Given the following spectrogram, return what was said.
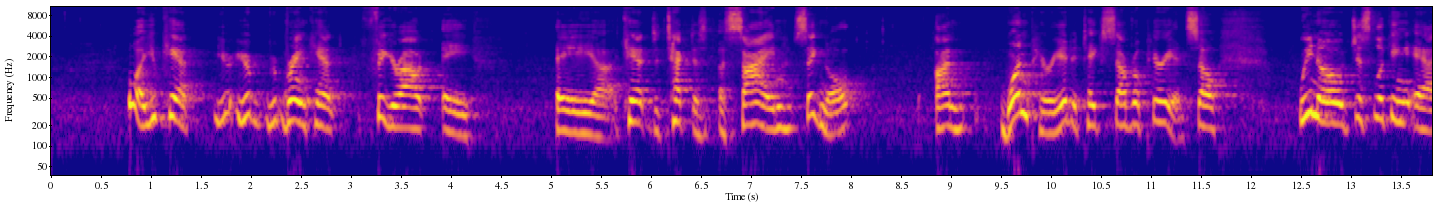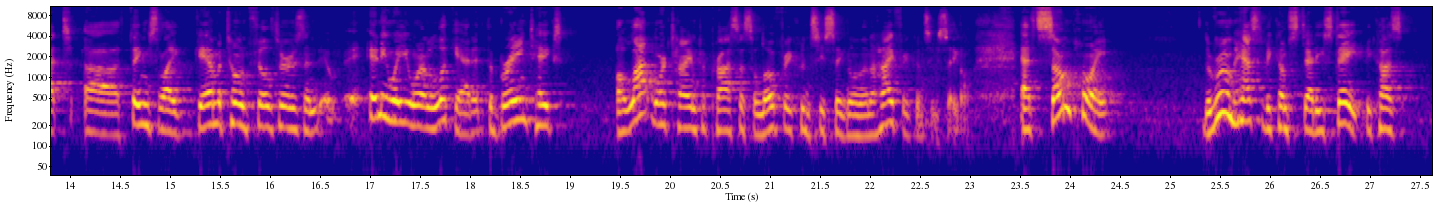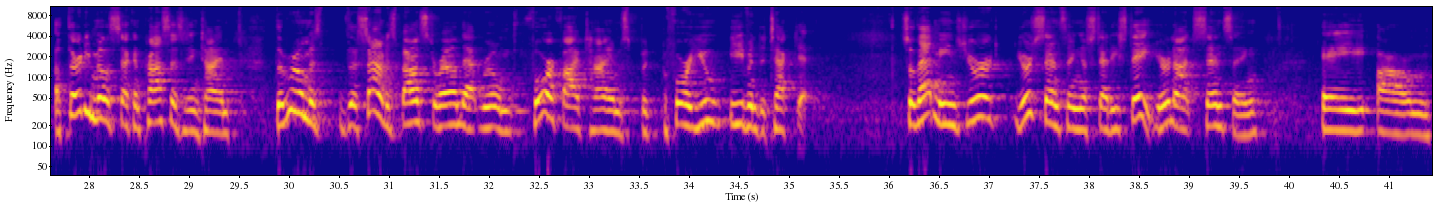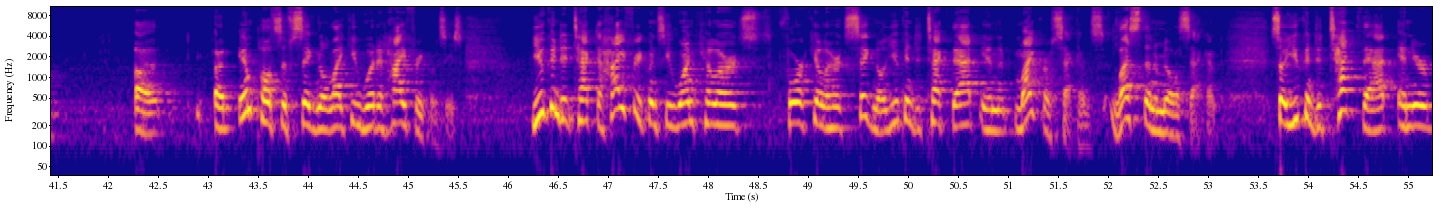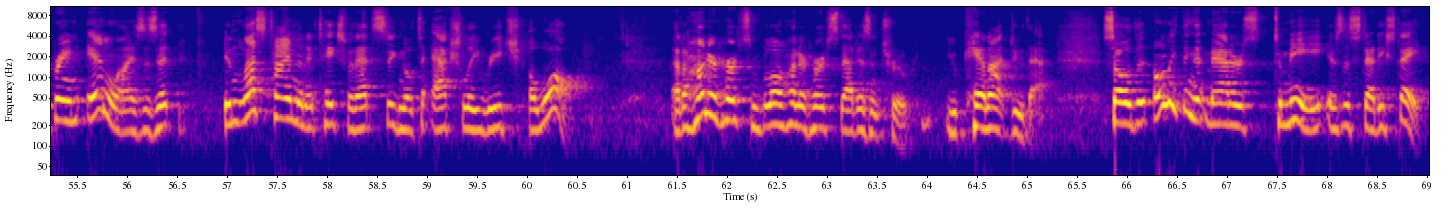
Well, you can't, your, your brain can't figure out a, a uh, can't detect a, a sine signal on one period, it takes several periods. So we know just looking at uh, things like gamma tone filters and any way you want to look at it, the brain takes a lot more time to process a low frequency signal than a high frequency signal. At some point, the room has to become steady state because a 30 millisecond processing time, the room is, the sound is bounced around that room four or five times before you even detect it. So that means you're, you're sensing a steady state. You're not sensing a, um, a, an impulsive signal like you would at high frequencies. You can detect a high frequency 1 kilohertz, 4 kilohertz signal. You can detect that in microseconds, less than a millisecond. So you can detect that, and your brain analyzes it in less time than it takes for that signal to actually reach a wall. At 100 hertz and below 100 hertz, that isn't true. You cannot do that. So the only thing that matters to me is the steady state.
